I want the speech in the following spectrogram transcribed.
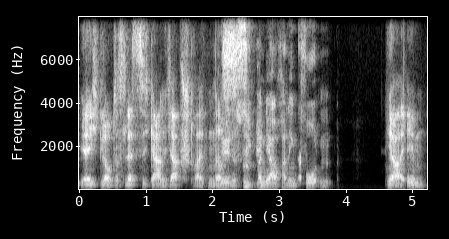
Ja, ich glaube, das lässt sich gar nicht abstreiten. Dass Nö, das sieht man ja auch an den Quoten. Ja, eben.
